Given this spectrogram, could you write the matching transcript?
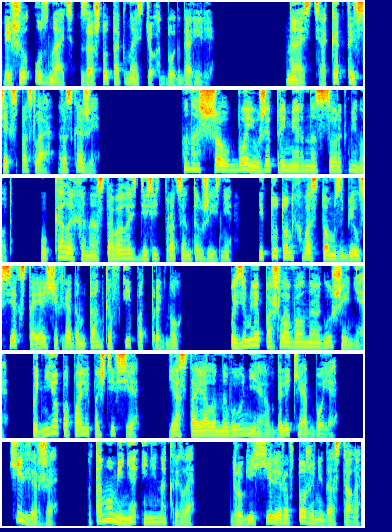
Решил узнать, за что так Настю отблагодарили. «Настя, а как ты всех спасла? Расскажи». У нас шел бой уже примерно 40 минут. У Калахана оставалось 10% жизни, и тут он хвостом сбил всех стоящих рядом танков и подпрыгнул. По земле пошла волна оглушения. Под нее попали почти все. Я стояла на валуне, вдалеке от боя. Хиллер же. Потому меня и не накрыло. Других хиллеров тоже не достало,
